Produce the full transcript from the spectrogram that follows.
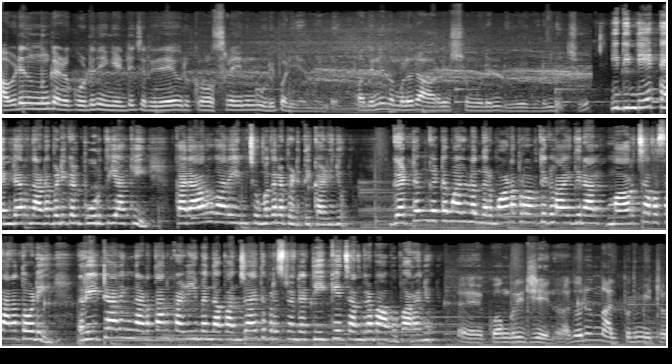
അവിടെ നിന്നും കിഴക്കോട്ട് നീങ്ങിയിട്ട് ചെറിയ ഒരു ക്രോസ് റെയിനും കൂടി പണിയുന്നുണ്ട്. അതിന് നമ്മൾ ഒരു ആറ് ലക്ഷം കൂടി രൂപ കൂടി വെച്ചു. ഇതിന്റെ ടെൻഡർ നടപടികൾ പൂർത്തിയാക്കി കരാറുകാരെയും ചുമതലപ്പെടുത്തി കഴിഞ്ഞു. ഘട്ടം ഘട്ടമായുള്ള നിർമ്മാണ പ്രവർത്തികളായതിനാൽ മാർച്ച് അവസാനത്തോടെ റീടാറിംഗ് നടത്താൻ കഴിയുമെന്ന് panchayat president T K Chandrababu പറഞ്ഞു. കോൺക്രീറ്റ് ചെയ്യുന്നു. അതൊരു നാൽപ്പത് മീറ്റർ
